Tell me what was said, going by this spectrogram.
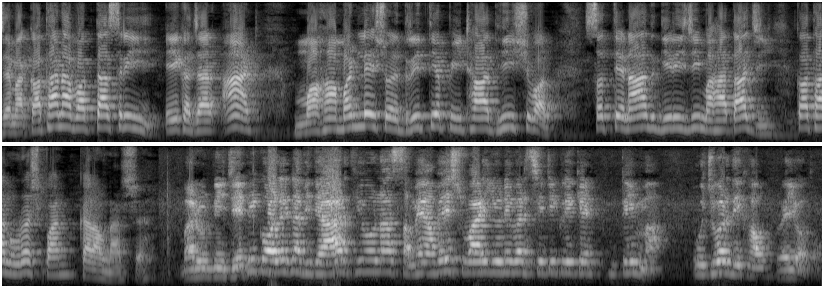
જેમાં કથાના વક્તા શ્રી એક હજાર આઠ મહામંડલેશ્વર દ્વિતીય પીઠાધીશ્વર સત્યનાથ ગિરિજી મહાતાજી કથાનું રસપાન કરાવનાર છે. ભરૂચની જેપી કોલેજના વિદ્યાર્થીઓના સમાવેશવાળી યુનિવર્સિટી ક્રિકેટ ટીમમાં ઉજ્જવળ દેખાવ રહ્યો હતો.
